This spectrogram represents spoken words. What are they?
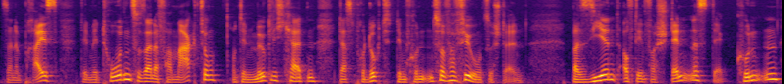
seinem Preis, den Methoden zu seiner Vermarktung und den Möglichkeiten, das Produkt dem Kunden zur Verfügung zu stellen. Basierend auf dem Verständnis der Kunden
